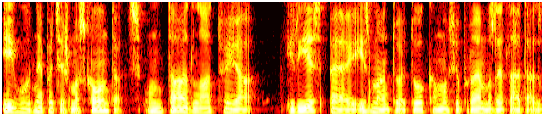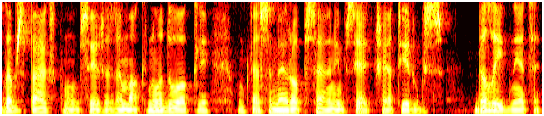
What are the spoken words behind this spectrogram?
iegūt nepieciešamos kontaktus. Un tāda Latvijā ir iespēja izmantot to, ka mums joprojām ir mazliet lētāks dabasspēks, ka mums ir zemāki nodokļi un ka esam Eiropas Savienības iekšējā tirgus dalībniece,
